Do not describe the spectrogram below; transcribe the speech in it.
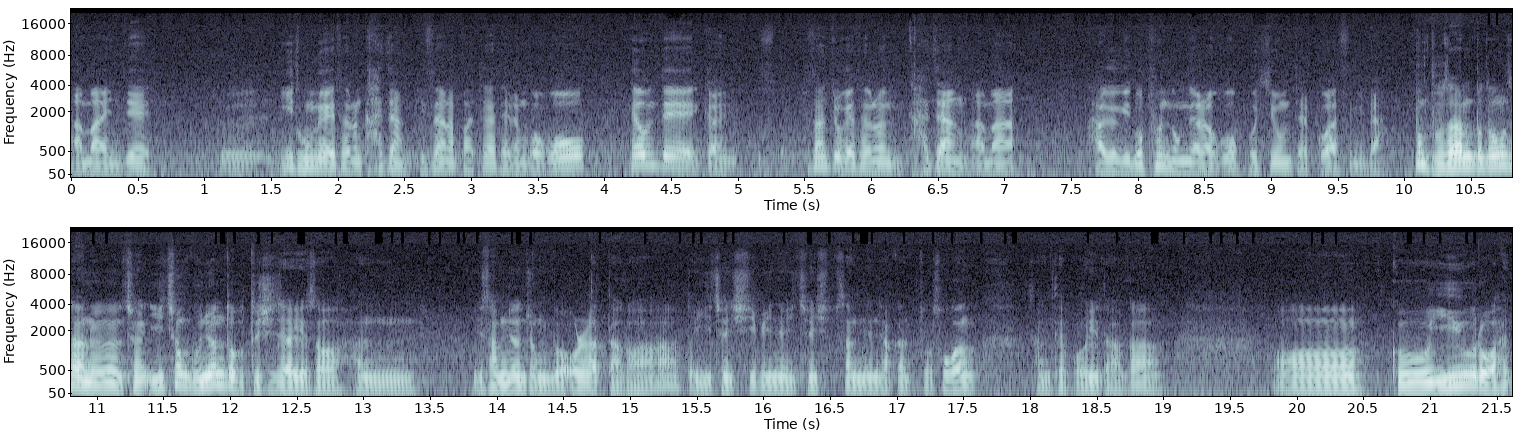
아마 이제 그 이 동네에서는 가장 비싼 아파트가 되는 거고 해운대 그러니까 부산 쪽에서는 가장 아마 가격이 높은 동네라고 보시면 될 것 같습니다. 부산 부동산은 2009년도부터 시작해서 한 2, 3년 정도 올랐다가 또 2012년, 2013년 약간 또 소강 상태 보이다가 어, 그 이후로 한-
